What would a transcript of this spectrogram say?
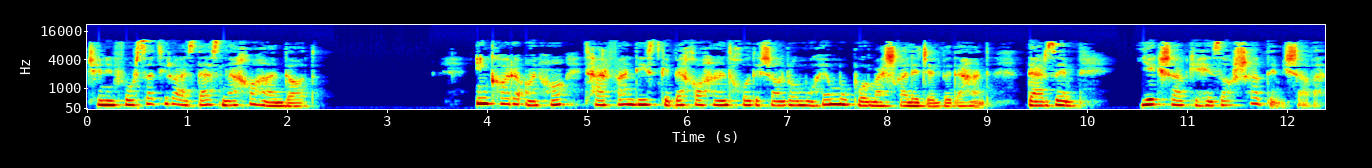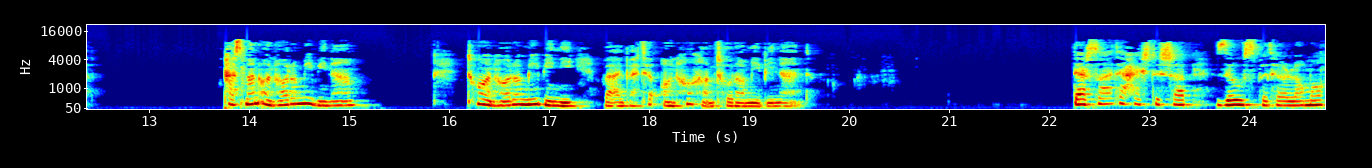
چنین فرصتی را از دست نخواهند داد. این کار آنها ترفندی است که بخواهند خودشان را مهم و پرمشغله جلوه دهند در ضمن یک شب که هزار شب نمی شود. پس من آنها را می بینم؟ تو آنها را می بینی و البته آنها هم تو را می بینند. در ساعت هشت شب زئوس پترلاما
